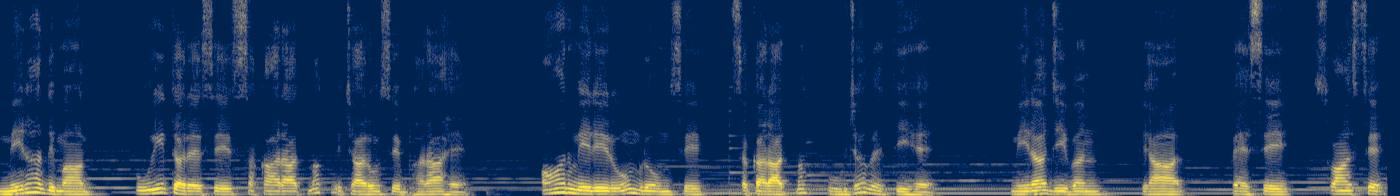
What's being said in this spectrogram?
मेरा दिमाग पूरी तरह से सकारात्मक विचारों से भरा है और मेरे रोम रोम से सकारात्मक ऊर्जा बहती है। मेरा जीवन प्यार, पैसे, स्वास्थ्य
